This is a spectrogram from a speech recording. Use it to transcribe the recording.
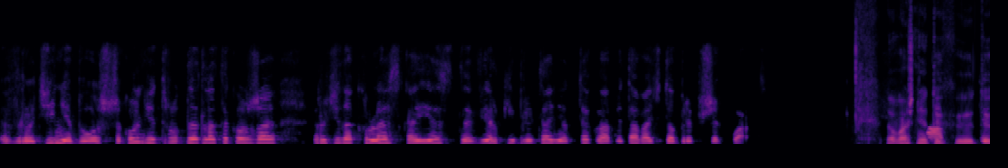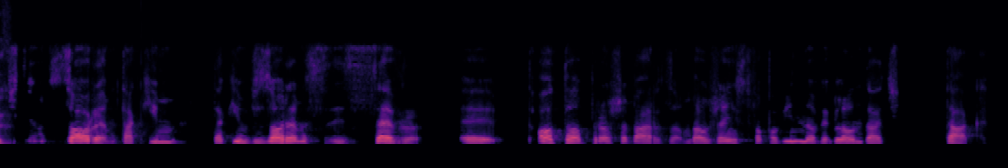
w rodzinie było szczególnie trudne, dlatego że rodzina królewska jest w Wielkiej Brytanii od tego, aby dawać dobry przykład. No właśnie, A tych, tych... tym wzorem, takim, takim wzorem z, z Sewr. Y, oto, proszę bardzo, małżeństwo powinno wyglądać tak.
